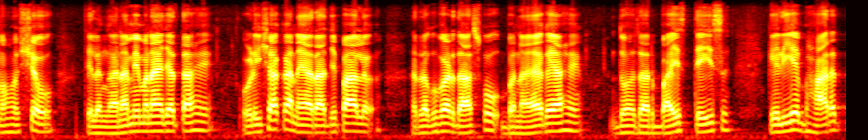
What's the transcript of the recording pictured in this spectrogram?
महोत्सव तेलंगाना में मनाया जाता है। उड़ीसा का नया राज्यपाल रघुवर दास को बनाया गया है। 2022-23 के लिए भारत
